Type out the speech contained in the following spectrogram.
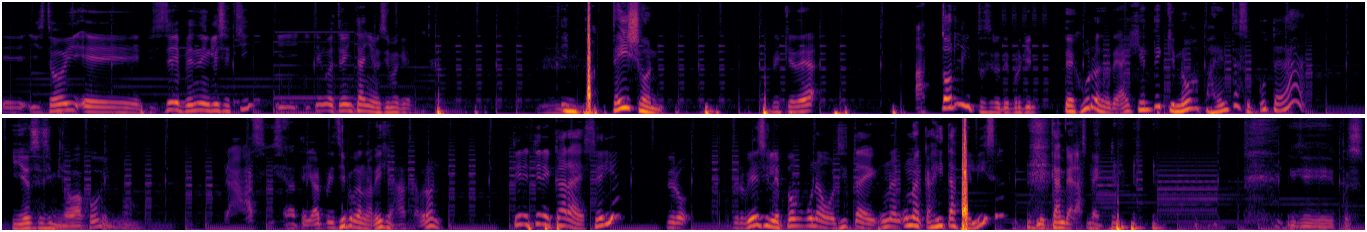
eh, y estoy, eh, pues, estoy aprendiendo inglés aquí. Y, y tengo 30 años. Y me quedé. Mm. Impactation. Me quedé atónito, cerote, porque te juro, cerote, hay gente que no aparenta su puta edad. Y ese sí mira abajo y no. Ah, sí, cerote, yo al principio cuando la dije, ah, cabrón. Tiene, tiene cara de seria, pero, pero bien si le pongo una bolsita de, una, una cajita feliz, le cambia el aspecto. Eh, pues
